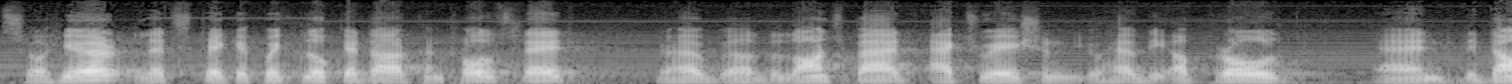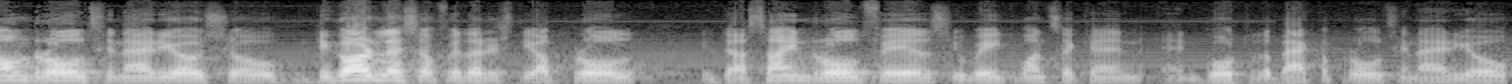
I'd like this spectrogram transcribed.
so here, let's take a quick look at our control state. You have uh, the launch pad actuation, you have the up roll and the down roll scenario. So regardless of whether it's the up roll, if the assigned roll fails, you wait one second and go to the backup roll scenario,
